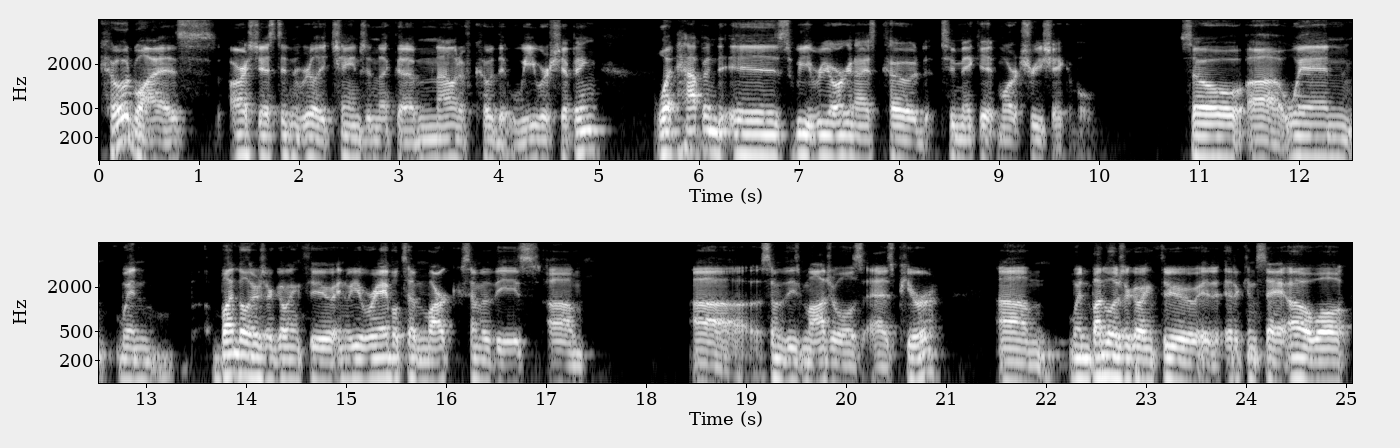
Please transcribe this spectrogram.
code wise RxJS didn't really change in like the amount of code that we were shipping what happened is we reorganized code to make it more tree shakeable. So uh, when when bundlers are going through, and we were able to mark some of these um, uh, some of these modules as pure. Um, when bundlers are going through, it, it can say, "Oh, well,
